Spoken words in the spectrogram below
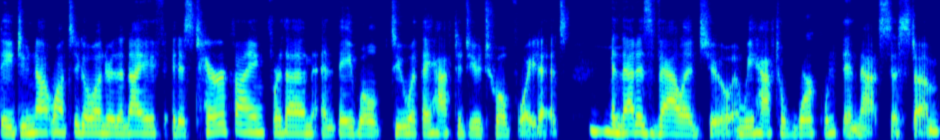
They do not want to go under the knife. It is terrifying for them and they will do what they have to do to avoid it. Mm-hmm. And that is valid too. And we have to work within that system.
